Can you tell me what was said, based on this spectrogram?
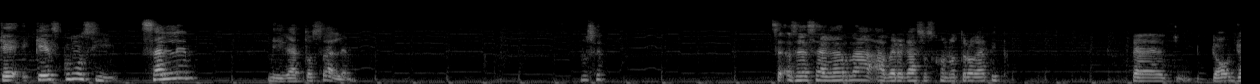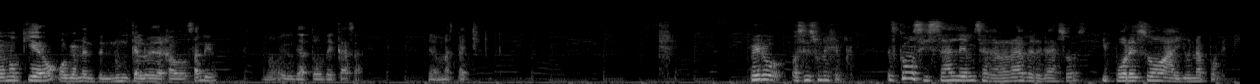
que, es como si Salem, mi gato Salem, no sé, o sea, se agarra a vergazos con otro gatito. O sea, yo, yo no quiero, obviamente nunca lo he dejado salir, ¿no? Es gato de casa, y además está chiquito. Pero, o sea, es un ejemplo. Es como si Salem se agarrara a vergazos y por eso hay una polémica.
